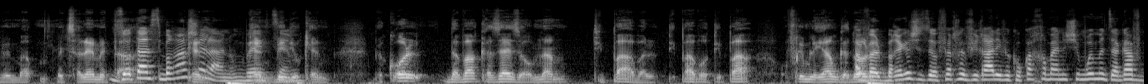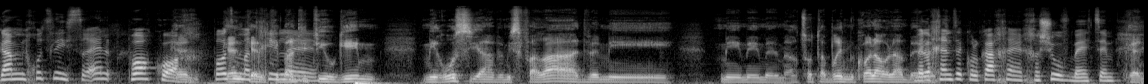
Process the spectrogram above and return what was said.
ומצלם את ה... זאת ההסברה שלנו בעצם. כן, בדיוק, כן. וכל דבר כזה זה אומנם טיפה, אבל טיפה ועוד טיפה הופכים לים גדול. אבל ברגע שזה הופך לוויראלי וכל כך הרבה אנשים רואים את זה, אגב, גם מחוץ לישראל, פה הכוח. כן, פה כן, זה כן, מתחיל... קיבלתי אה, תיוגים מרוסיה ומספרד ומ... מארצות הברית, מכל העולם באמת. ולכן זה כל כך אה, חשוב בעצם. כן.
